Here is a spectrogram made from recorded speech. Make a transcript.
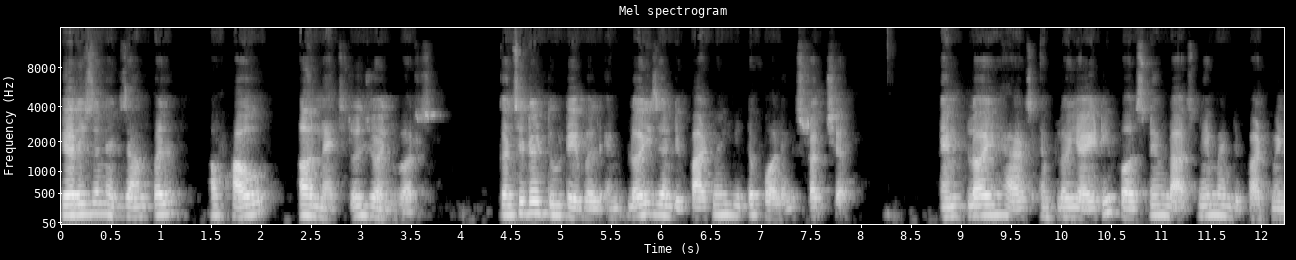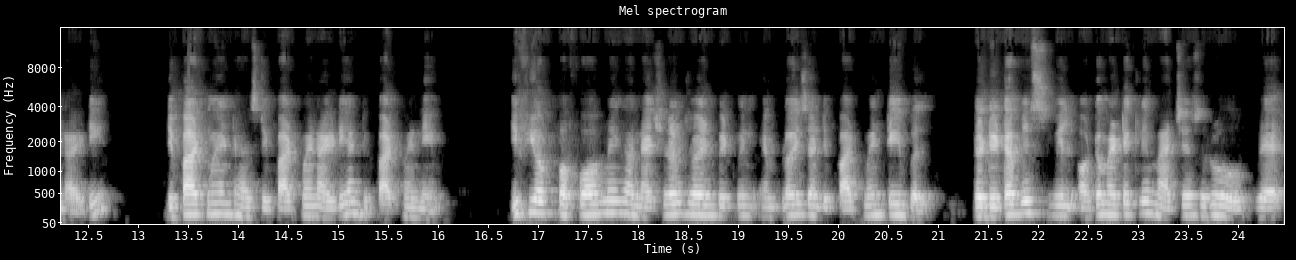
Here is an example of how a natural join works. Consider two table employees and department with the following structure. Employee has employee ID, first name, last name and department ID. Department has department ID and department name. If you are performing a natural join between employees and department table, the database will automatically matches row where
